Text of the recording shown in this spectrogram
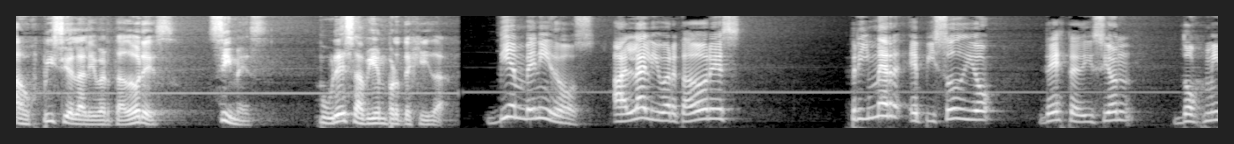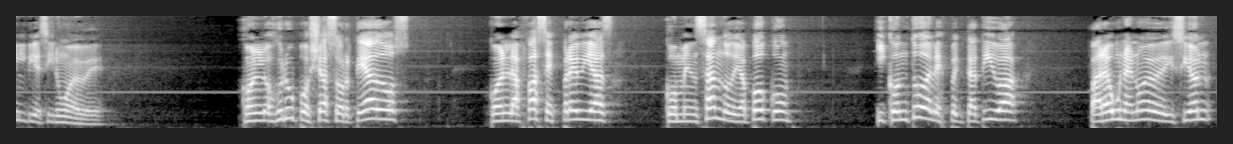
Auspicia la Libertadores. Cimes. Pureza bien protegida. Bienvenidos a La Libertadores, primer episodio de esta edición 2019. Con los grupos ya sorteados, con las fases previas comenzando de a poco y con toda la expectativa para una nueva edición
